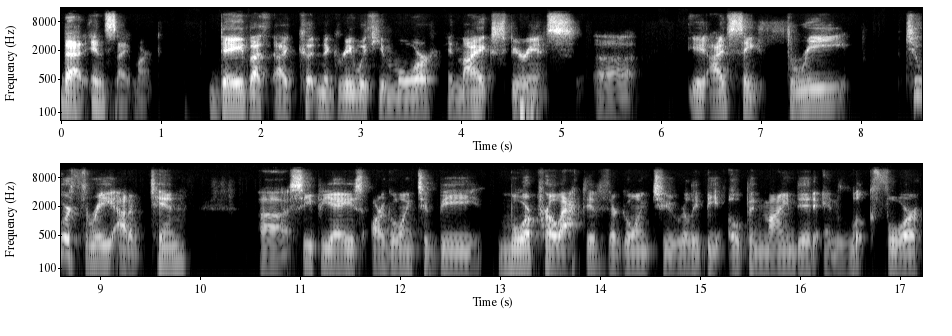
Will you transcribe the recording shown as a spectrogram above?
that insight, Mark. Dave, I, I couldn't agree with you more. In my experience, uh, I'd say three, two or three out of 10 uh, CPAs are going to be more proactive. They're going to really be open minded and look for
